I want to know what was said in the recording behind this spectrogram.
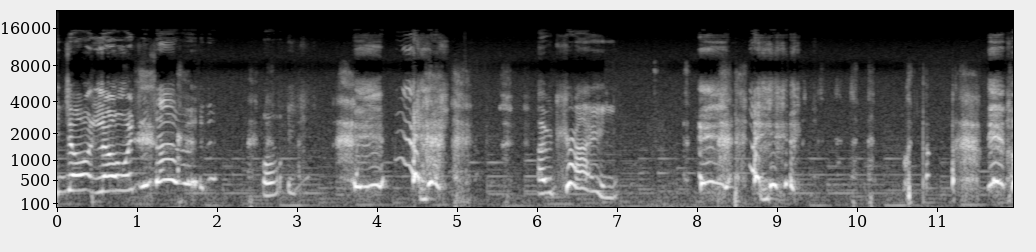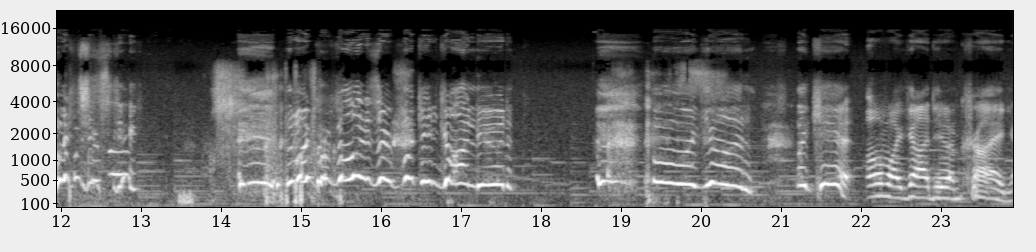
I don't know what just happened. Oh my god. I'm crying. what the? What did you say? My propellers are fucking gone, dude. Oh my god. I can't. Oh my god, dude, I'm crying.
